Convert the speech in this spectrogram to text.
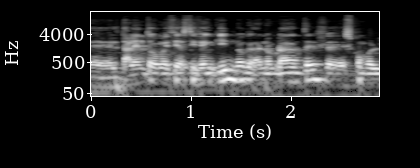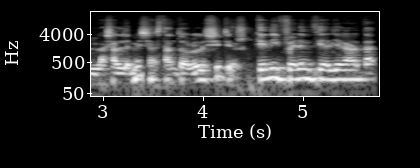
eh, el talento, como decía Stephen King, ¿no? que lo han nombrado antes, es como la sal de mesa, está en todos los sitios. ¿Qué diferencia al llegar a tal?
